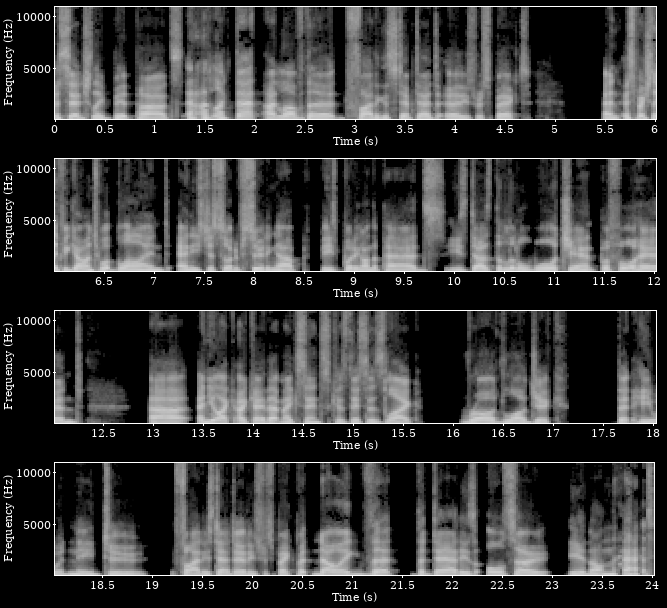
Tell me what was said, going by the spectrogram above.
essentially bit parts, and I like that. I love the fighting the stepdad to earn his respect, and especially if you go into it blind and he's just sort of suiting up, he's putting on the pads, he does the little war chant beforehand, uh, and you're like, okay, that makes sense because this is like rod logic that he would need to fight his dad to earn his respect. But knowing that the dad is also in on that,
